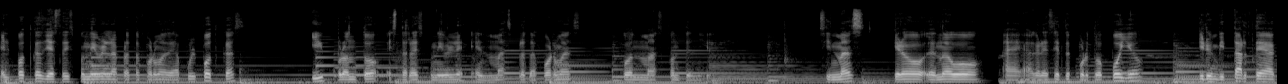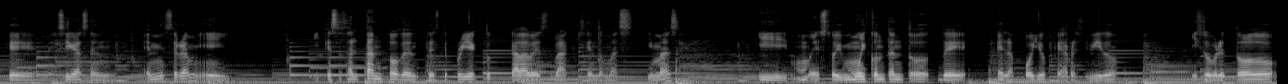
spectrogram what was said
el podcast ya está disponible en la plataforma de Apple Podcast y pronto estará disponible en más plataformas con más contenido. Sin más, quiero de nuevo agradecerte por tu apoyo. Quiero invitarte a que me sigas en, Instagram y, que estés al tanto de, de este proyecto que cada vez va creciendo más y más. Y estoy muy contento de el apoyo que ha recibido y sobre todo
